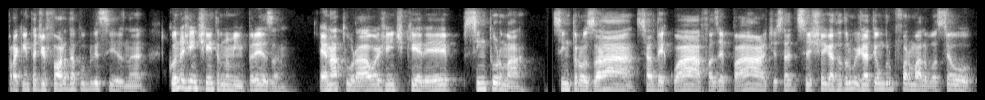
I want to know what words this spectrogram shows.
para quem está de fora da Publicis, né? Quando a gente entra numa empresa, é natural a gente querer se enturmar, se entrosar, se adequar, fazer parte. Você chega, todo mundo já tem um grupo formado, você é o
